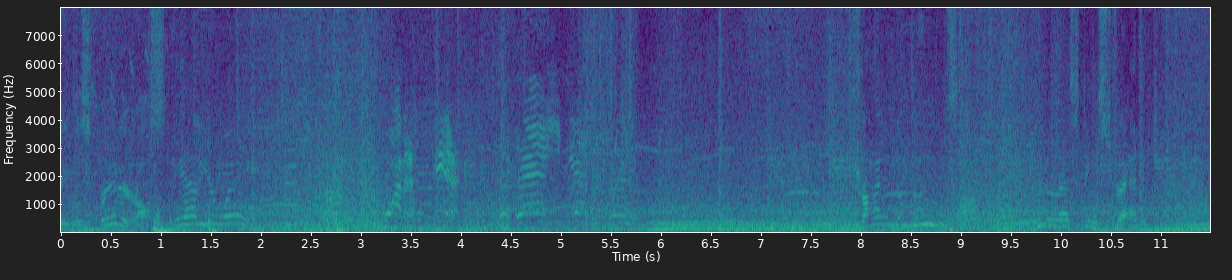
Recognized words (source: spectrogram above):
Sorry, Miss Fritter. I'll stay out of your way. What a hit! Hey, you got me, buddy. Trying to lose, huh? Interesting strategy.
